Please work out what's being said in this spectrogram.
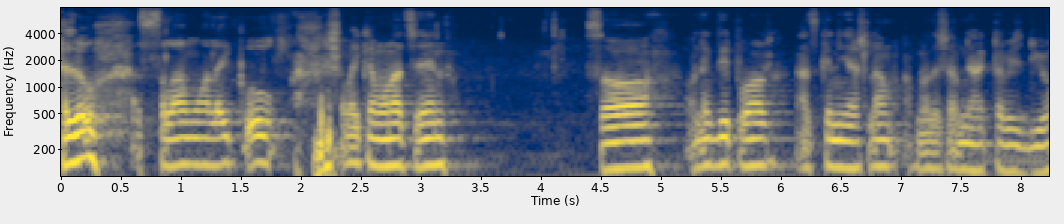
হ্যালো, আসসালামু আলাইকুম। সবাই কেমন আছেন? সো অনেক দিন পর আজকে নিয়ে আসলাম আপনাদের সামনে আরেকটা ভিডিও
